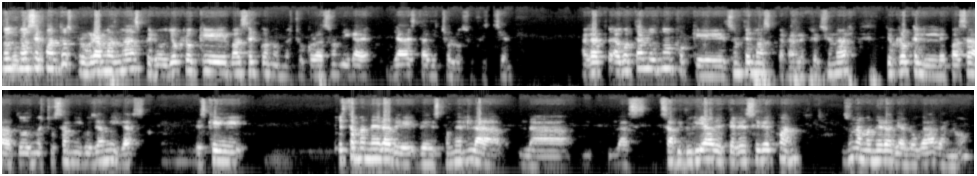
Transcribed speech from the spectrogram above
No, no sé cuántos programas más, pero yo creo que va a ser cuando nuestro corazón diga, ya está dicho lo suficiente. Agotarlos no, porque son temas para reflexionar. Yo creo que le pasa a todos nuestros amigos y amigas, es que esta manera de, de exponer la, la, la sabiduría de Teresa y de Juan es una manera dialogada, ¿no?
